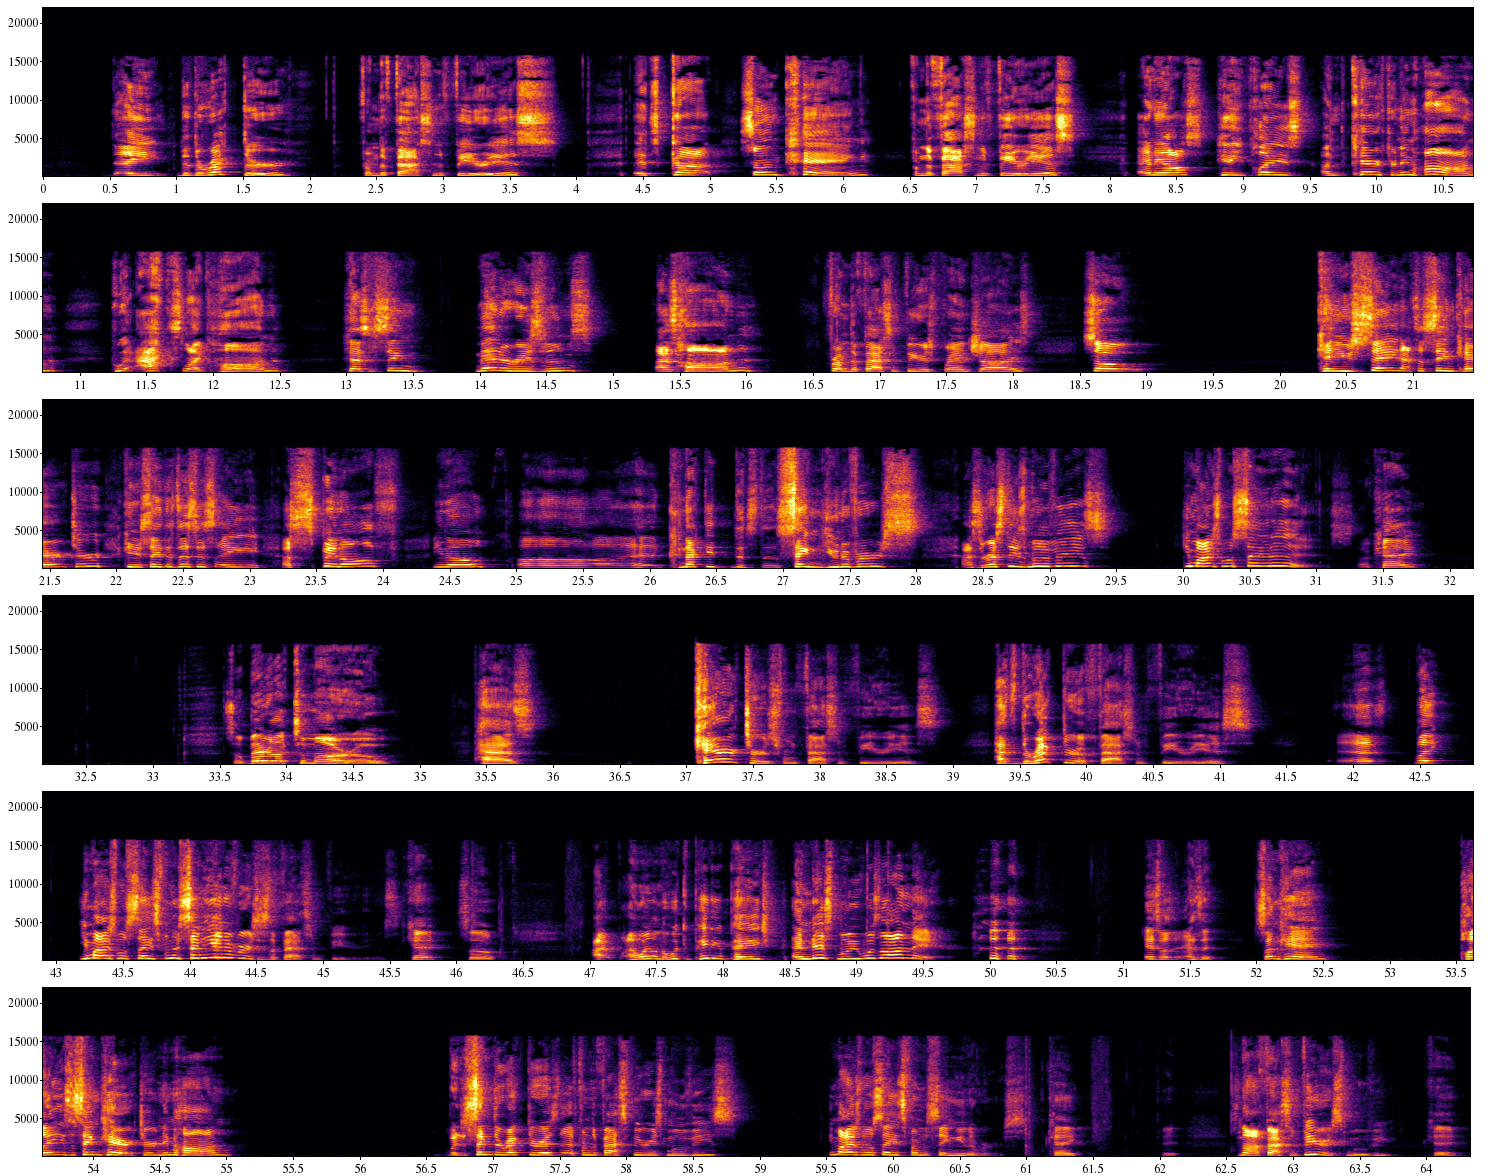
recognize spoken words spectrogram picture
a the director from the Fast and the Furious. It's got Sung Kang from the Fast and the Furious. And he also he plays a character named Han who acts like Han. Has the same mannerisms as Han from the Fast and Furious franchise. So, can you say that's the same character? Can you say that this is a, a spin off, you know, uh, connected to the same universe as the rest of these movies? You might as well say it is, okay? So, Better Luck Tomorrow has characters from Fast and Furious, has the director of Fast and Furious, as, like, you might as well say it's from the same universe as the Fast and Furious, okay? So, I, I went on the Wikipedia page and this movie was on there. it's as a Sung Kang plays the same character named Han with the same director as from the Fast and Furious movies. You might as well say it's from the same universe. Okay, okay. It's not a Fast and Furious movie. Okay,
